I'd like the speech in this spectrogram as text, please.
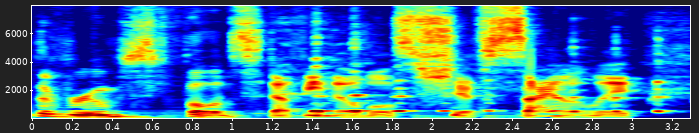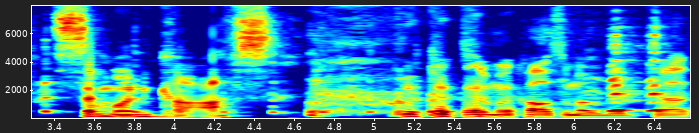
the room's full of stuffy nobles shifts silently. Someone coughs. Someone calls him a lid cuck.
